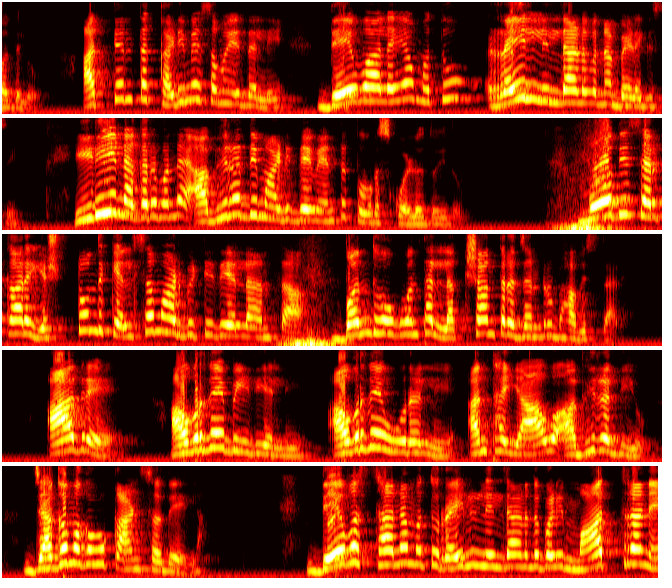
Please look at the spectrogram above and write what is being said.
ಬದಲು ಅತ್ಯಂತ ಕಡಿಮೆ ಸಮಯದಲ್ಲಿ ದೇವಾಲಯ ಮತ್ತು ರೈಲ್ ನಿಲ್ದಾಣವನ್ನು ಬೆಳಗಿಸಿ ಇಡೀ ನಗರವನ್ನೇ ಅಭಿವೃದ್ಧಿ ಮಾಡಿದ್ದೇವೆ ಅಂತ ತೋರಿಸ್ಕೊಳ್ಳೋದು ಇದು. ಮೋದಿ ಸರ್ಕಾರ ಎಷ್ಟೊಂದು ಕೆಲಸ ಮಾಡಿಬಿಟ್ಟಿದೆಯಲ್ಲ ಅಂತ ಬಂದು ಹೋಗುವಂಥ ಲಕ್ಷಾಂತರ ಜನರು ಭಾವಿಸ್ತಾರೆ. ಆದರೆ ಅವ್ರದೇ ಬೀದಿಯಲ್ಲಿ, ಅವ್ರದೇ ಊರಲ್ಲಿ ಅಂಥ ಯಾವ ಅಭಿವೃದ್ಧಿಯು ಜಗಮಗವು ಕಾಣಿಸೋದೇ ಇಲ್ಲ. ದೇವಸ್ಥಾನ ಮತ್ತು ರೈಲು ನಿಲ್ದಾಣದ ಬಳಿ ಮಾತ್ರನೇ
